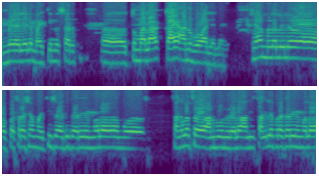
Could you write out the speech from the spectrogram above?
मिळालेल्या माहितीनुसार तुम्हाला काय अनुभव आलेला आहे? ह्या मिळालेल्या पत्राच्या माहितीच्या अधिकारे मला चांगलाच अनुभव मिळाला आणि चांगल्या प्रकारे मला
